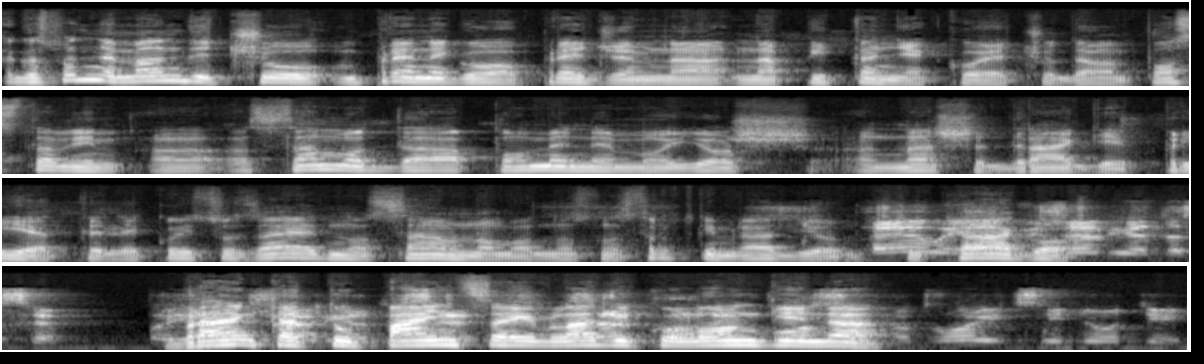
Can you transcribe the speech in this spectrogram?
Gospodine Mandiću, pre nego pređem na, na pitanje koje ću da vam postavim, a, samo da pomenemo još naše drage prijatelje koji su zajedno sa mnom, odnosno Srpskim radijom Evo, Chicago, ja da se, Branka ja Tupanjca i Vladiko Longina. dvojici ljudi,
